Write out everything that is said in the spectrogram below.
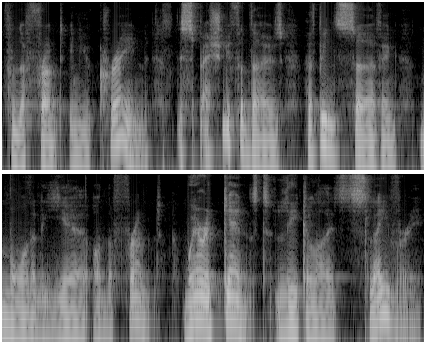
from the front in Ukraine, especially for those who have been serving more than a year on the front. We're against legalized slavery,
